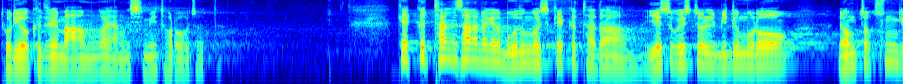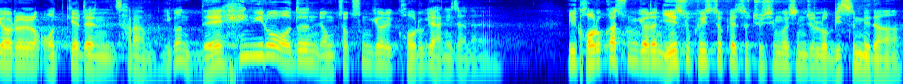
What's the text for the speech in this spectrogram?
도리어 그들의 마음과 양심이 더러워졌다. 깨끗한 사람에게는 모든 것이 깨끗하다. 예수 그리스도를 믿음으로 영적 순결을 얻게 된 사람. 이건 내 행위로 얻은 영적 순결이 거룩이 아니잖아요. 이 거룩과 순결은 예수 그리스도께서 주신 것인 줄로 믿습니다.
